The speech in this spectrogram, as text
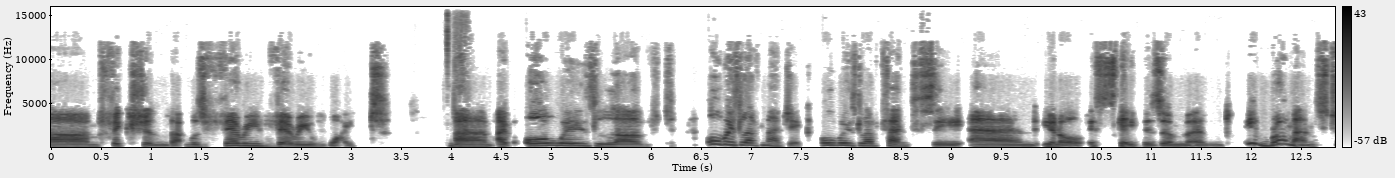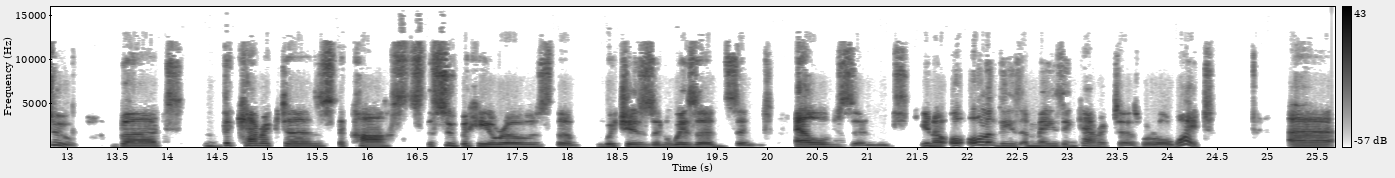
um, fiction that was very, very white. Yeah. Um, I've always loved, always loved magic, always loved fantasy and, you know, escapism and romance too. But the characters, the casts, the superheroes, the witches and wizards and elves and, you know, all, all of these amazing characters were all white. Uh,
